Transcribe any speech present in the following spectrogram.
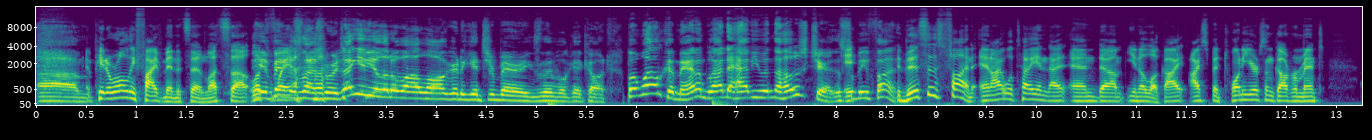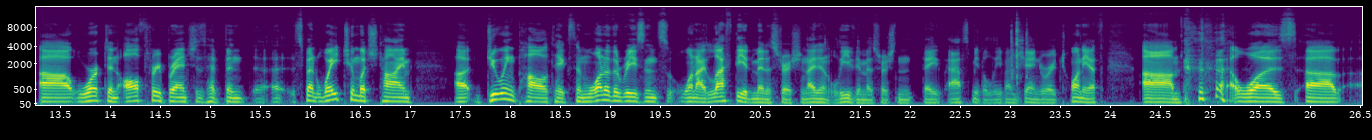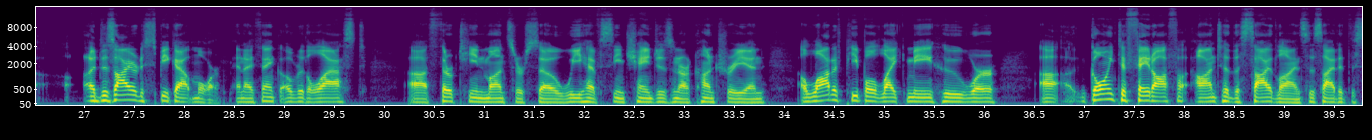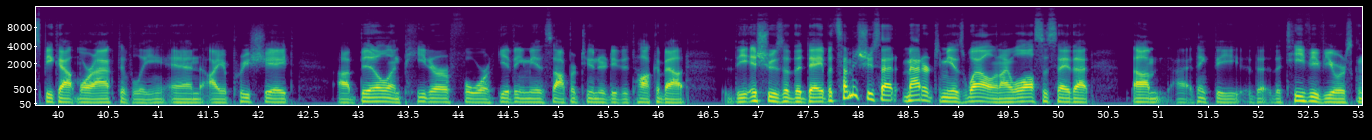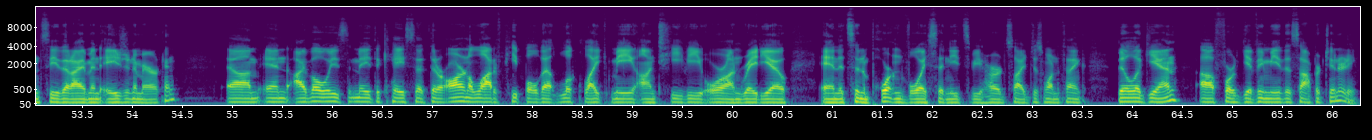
And Peter, we're only five minutes in. Let's uh, let's If wait. last words, I give you a little while longer to get your bearings, and then we'll get going. But welcome, man. I'm glad to have you in the host chair. This will be fun. This is fun, and I will tell you. And, and um, you know, look, I, I spent 20 years in government, uh, worked in all three branches, have been uh, spent way too much time uh, doing politics. And one of the reasons when I left the administration, I didn't leave the administration. They asked me to leave on January 20th. Um, was uh, a desire to speak out more. And I think over the last uh, 13 months or so, we have seen changes in our country, and a lot of people like me who were uh, going to fade off onto the sidelines decided to speak out more actively. And I appreciate uh, Bill and Peter for giving me this opportunity to talk about the issues of the day, but some issues that matter to me as well. And I will also say that um, I think the, the, the TV viewers can see that I'm an Asian American. Um, and I've always made the case that there aren't a lot of people that look like me on TV or on radio, and it's an important voice that needs to be heard. So I just want to thank Bill again uh, for giving me this opportunity.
